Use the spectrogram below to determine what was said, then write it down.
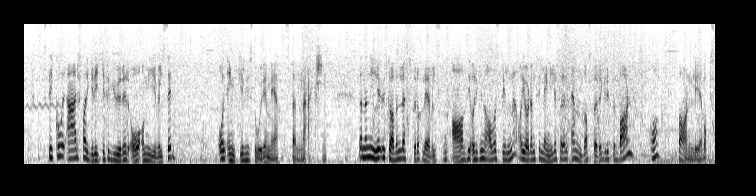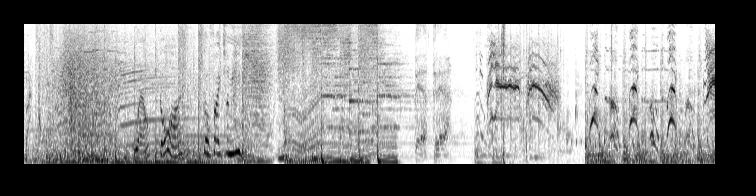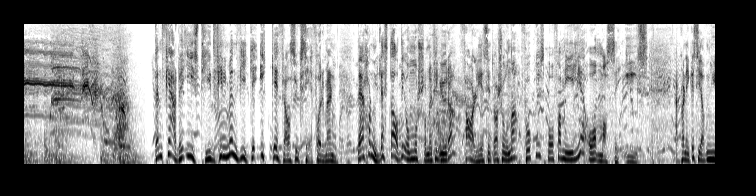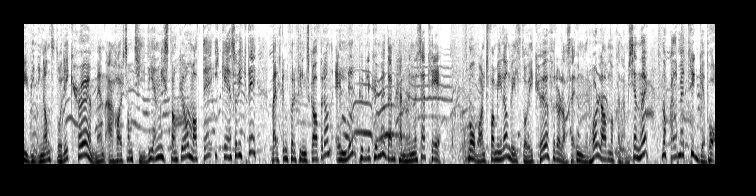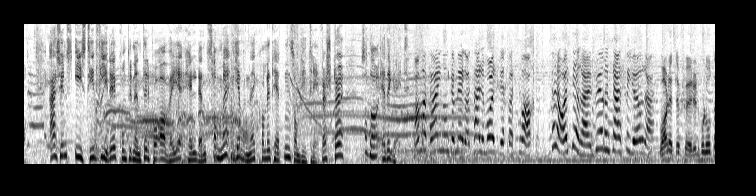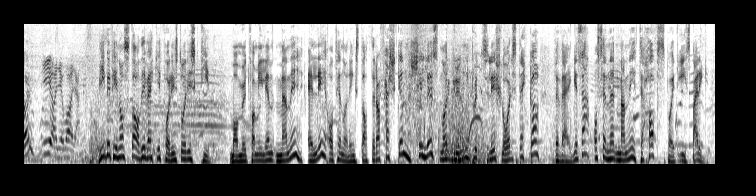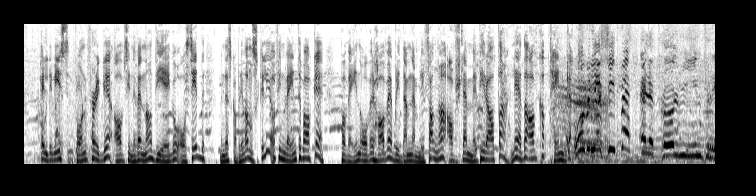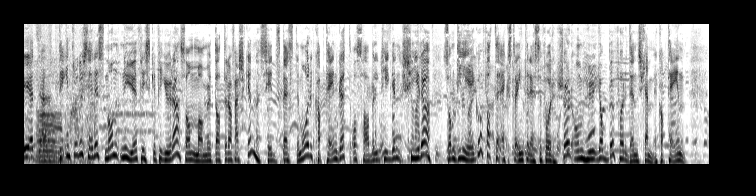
Stikkord er fargerike figurer og omgivelser, og en enkel historie med spennende action. Denne nye utgaven løfter opplevelsen av de originale spillene og gjør dem tilgjengelig for en enda større gruppe barn og barnlige voksne. Well, go on. Go fight some evil. Den fjerde istid-filmen viker ikke fra suksessformelen. Det handler stadig om morsomme figurer, farlige situasjoner, fokus på familie og masse is. Jeg kan ikke si at nyvinningene står i kø, men jeg har samtidig en mistanke om at det ikke er så viktig, verken for filmskaperne eller publikummet de henvender seg til. Småbarnsfamiliene vil stå i kø for å la seg underholde av noe de kjenner, noe de er trygge på. Jeg syns Istid 4 kontinenter på avveie holder den samme jevne kvaliteten som de tre første, så da er det greit. Mamma sa en gang til meg at selv om alt virker svart, så er det alltid en regnbue rundt neste hjørne. Var dette før hun forlot deg? Ja, det var det. Vi befinner oss stadig vekk i forhistorisk tid. Mammutfamilien Manny, Ellie og tenåringsdattera Fersken skilles når grunnen plutselig slår sprekka, beveger seg og sender Manny til havs på et isberg. Heldigvis får han følge av sine venner Diego og Sid, men det skal bli vanskelig å finne veien tilbake. På veien over havet blir de nemlig fanga av slemme pirater, leda av kaptein Gutt. Overgi skipet, eller føl min fred! Det introduseres noen nye friske figurer, som Mammutdatter og Fersken, Sids bestemor, kaptein Gutt og sabeltigeren Shira, som Diego fatter ekstra interesse for, sjøl om hun jobber for den slemme kapteinen.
